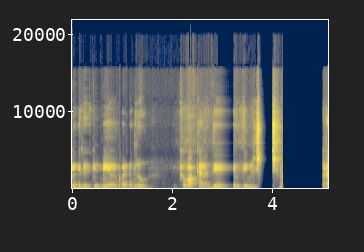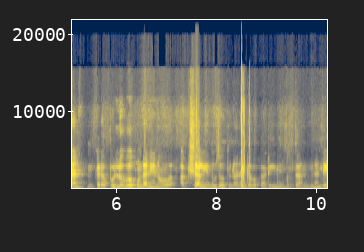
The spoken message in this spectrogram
పెరిగి వేయబడదురు. వాక్యాలను దేవి ఇక్కడ ఇక్కడ పొల్లు పోకుండా నేను అక్షరాలు ఎందుకు చదువుతున్నానంటే ఒకటి నేను చెప్తాను వినండి.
